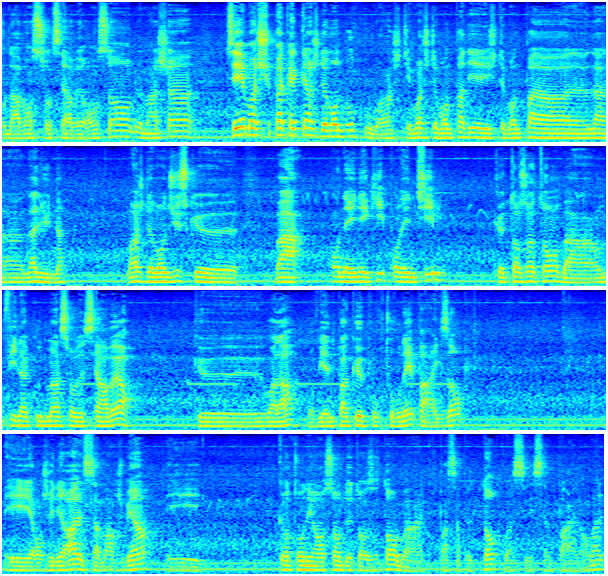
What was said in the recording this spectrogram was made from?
on, avance sur le serveur ensemble, machin. Tu sais, moi, je suis pas quelqu'un, je demande beaucoup. Hein. Je dis, moi, je demande pas des, je demande pas la, lune. Moi, je demande juste que, bah, on est une équipe, on est une team, que de temps en temps, bah, on me file un coup de main sur le serveur, que voilà, on vienne pas que pour tourner, par exemple. Et en général, ça marche bien. Et quand on est ensemble de temps en temps, bah, qu'on passe un peu de temps, quoi. Ça me paraît normal.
